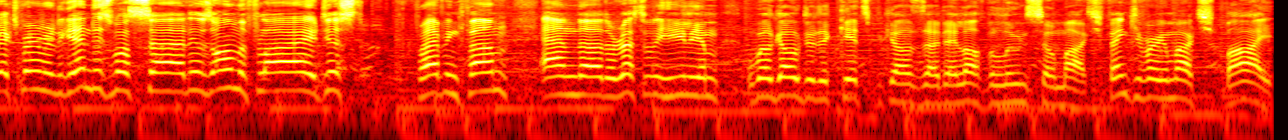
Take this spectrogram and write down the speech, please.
experiment again. This was uh, this was on the fly, just for having fun, and uh, the rest of the helium will go to the kids because uh, they love balloons so much. Thank you very much. Bye.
